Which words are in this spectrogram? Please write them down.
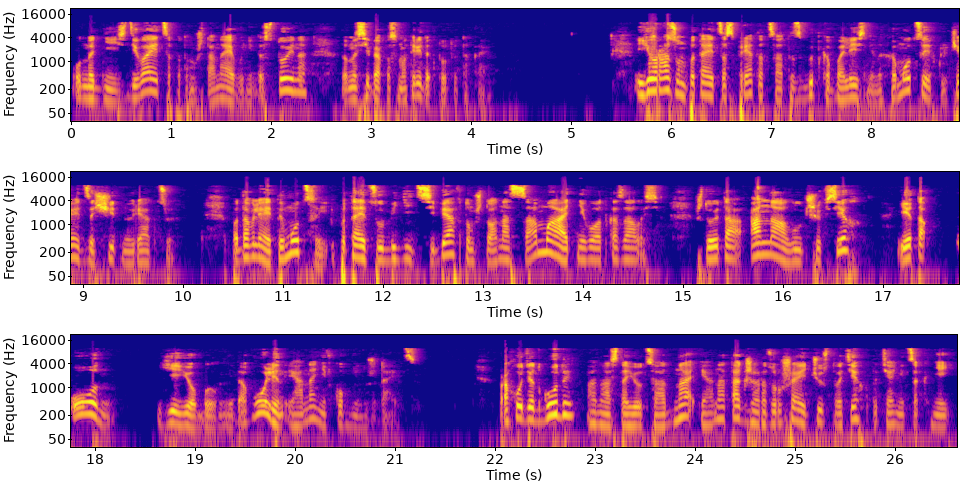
Он над ней издевается, потому что она его недостойна, да на себя посмотри, да кто ты такая. Ее разум пытается спрятаться от избытка болезненных эмоций и включает защитную реакцию. Подавляет эмоции и пытается убедить себя в том, что она сама от него отказалась, что это она лучше всех, и это он ее был недоволен, и она ни в ком не нуждается. Проходят годы, она остается одна, и она также разрушает чувства тех, кто тянется к ней.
